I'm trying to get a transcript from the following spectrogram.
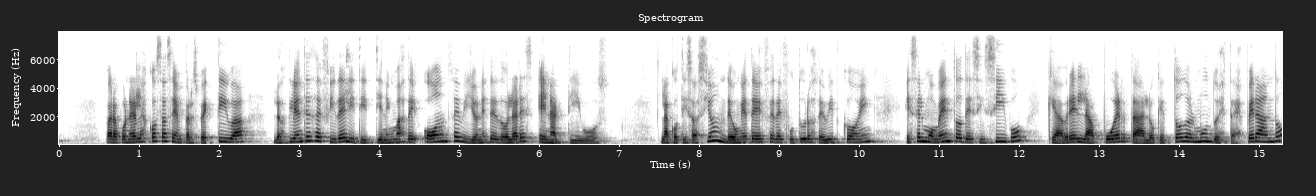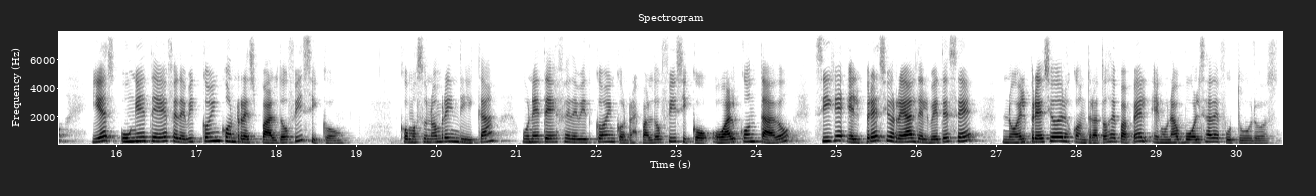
Para poner las cosas en perspectiva, los clientes de Fidelity tienen más de 11 billones de dólares en activos. La cotización de un ETF de futuros de Bitcoin es el momento decisivo que abre la puerta a lo que todo el mundo está esperando y es un ETF de Bitcoin con respaldo físico. Como su nombre indica, un ETF de Bitcoin con respaldo físico o al contado sigue el precio real del BTC, no el precio de los contratos de papel en una bolsa de futuros.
